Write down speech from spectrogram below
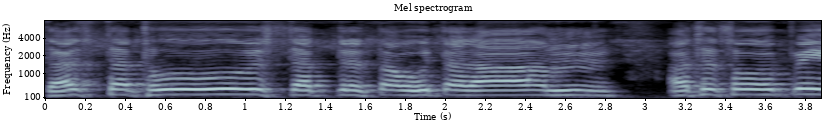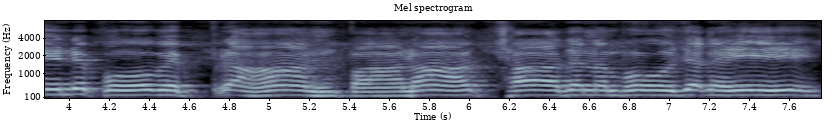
तस्तथुस्तत्र तौ तदा अथ सोपे नृपो विप्रान पानाच्छादन भोजन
